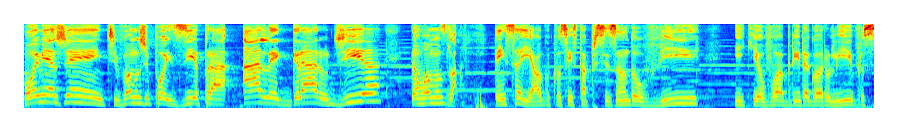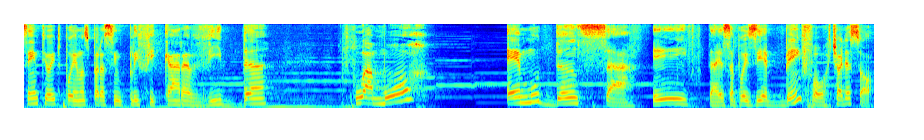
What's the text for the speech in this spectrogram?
Oi, minha gente, vamos de poesia para alegrar o dia. Então vamos lá. Pensa aí algo que você está precisando ouvir e que eu vou abrir agora o livro 108 poemas para simplificar a vida. O amor é mudança. Eita, essa poesia é bem forte, olha só.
